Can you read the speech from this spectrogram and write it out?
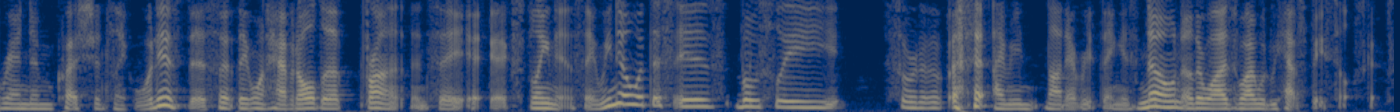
random questions like, what is this? They want to have it all up front and say, explain it and say, we know what this is mostly sort of. I mean, not everything is known. Otherwise, why would we have space telescopes?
